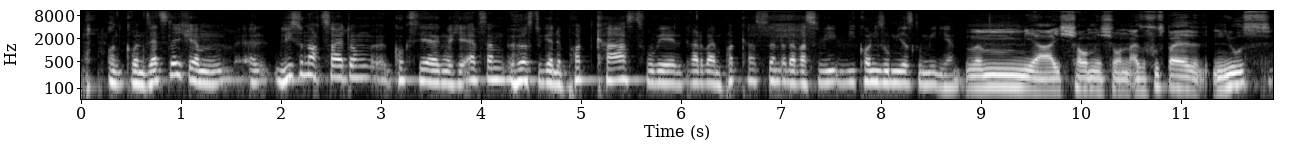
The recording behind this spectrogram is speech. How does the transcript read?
und grundsätzlich, ähm, äh, liest du noch Zeitungen, guckst dir irgendwelche Apps an, hörst du gerne Podcasts, wo wir gerade beim Podcast sind oder was, wie, wie konsumierst du Medien? Ähm, ja, ich schaue mir schon, also Fußball-News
